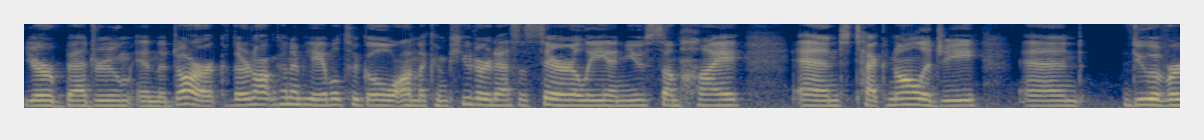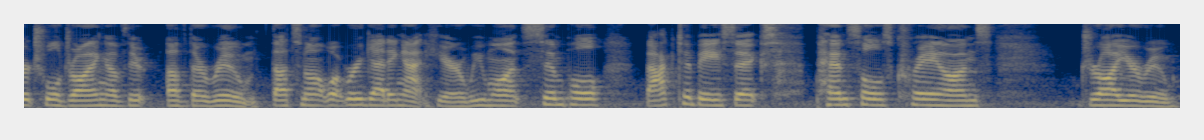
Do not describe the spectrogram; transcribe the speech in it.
your bedroom in the dark, they're not going to be able to go on the computer necessarily and use some high end technology and do a virtual drawing of their of their room. That's not what we're getting at here. We want simple, back to basics, pencils, crayons, draw your room.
